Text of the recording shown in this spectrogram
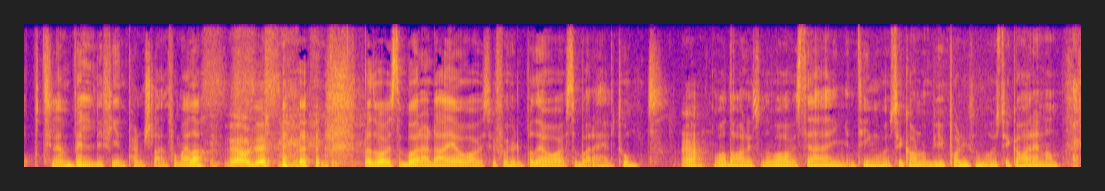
opp til en veldig fin punchline for meg, da. Ja, ok. For hva hvis det bare er deg, og hva hvis vi får hull på det, og hva hvis det bare er helt tomt? Ja. Hva da? liksom? Hva hvis det er ingenting? Hva hvis du ikke har noe å by på? liksom? Hva hvis du ikke har en eller annen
